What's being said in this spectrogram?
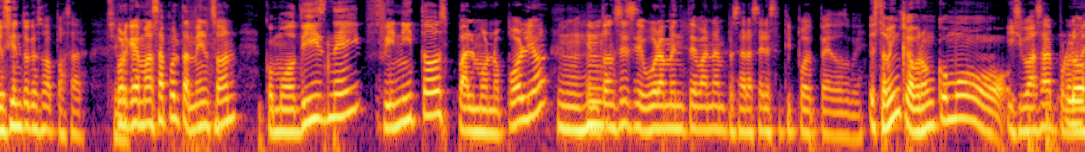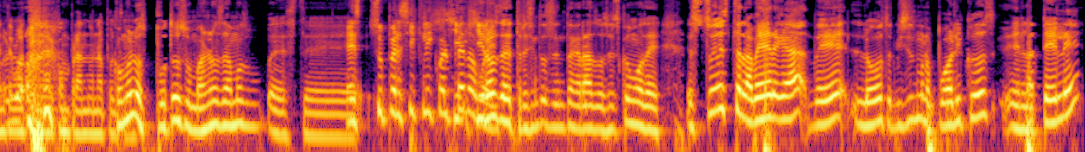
Yo siento que eso va a pasar. Sí. Porque además Apple también son como Disney, finitos para el monopolio. Entonces seguramente van a empezar a hacer este tipo de pedos, güey. Está bien cabrón cómo Y si vas a, probablemente lo- voy a terminar comprando una Apple cómo TV. los putos humanos damos este Es súper cíclico el gi- pedo, giros güey. de 360 grados. Es como de, estoy hasta la verga de los servicios monopólicos en la tele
